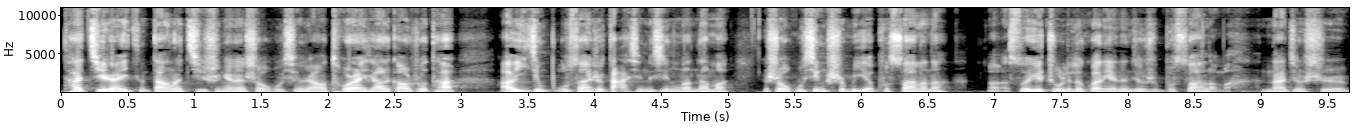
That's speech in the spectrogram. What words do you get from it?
它既然已经当了几十年的守护星，然后突然一下子告诉说它啊已经不算是大行星了，那么守护星是不是也不算了呢？啊，所以主流的观点呢就是不算了嘛，那就是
